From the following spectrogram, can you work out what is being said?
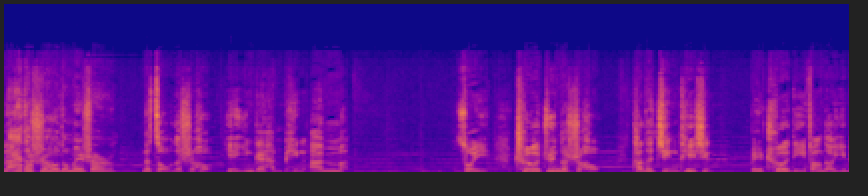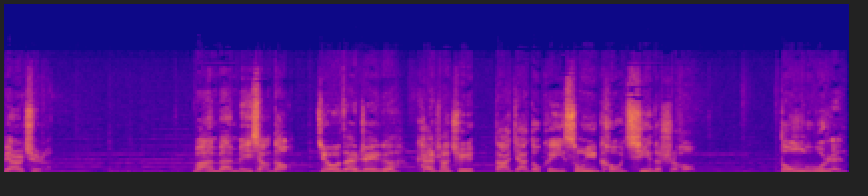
来的时候都没事啊。那走的时候也应该很平安嘛，所以撤军的时候，他的警惕性被彻底放到一边去了。万万没想到，就在这个看上去大家都可以松一口气的时候，东吴人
